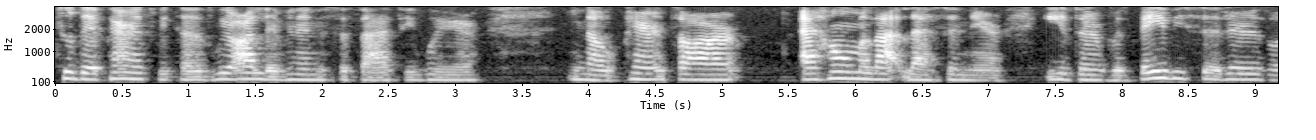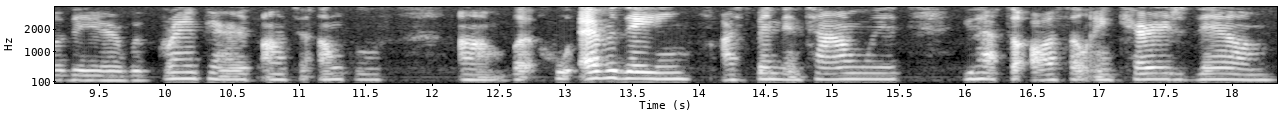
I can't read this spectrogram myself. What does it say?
to their parents because we are living in a society where, you know, parents are at home a lot less and they're either with babysitters or they're with grandparents, aunts and uncles. Um, but whoever they are spending time with, you have to also encourage them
